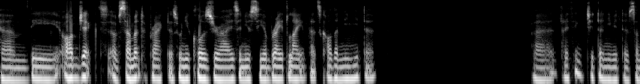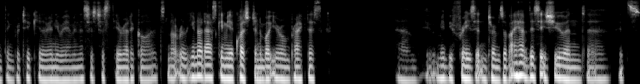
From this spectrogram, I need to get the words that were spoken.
um, the object of samatha practice when you close your eyes and you see a bright light that's called a nimitta but I think chitta nimitta is something particular anyway. I mean, this is just theoretical. It's not really, you're not asking me a question about your own practice. Um, maybe phrase it in terms of, I have this issue and uh, it's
